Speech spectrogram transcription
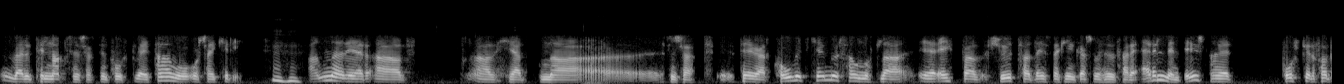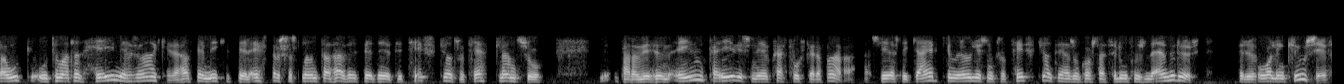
verður til nafn sem fólk veit af og, og sækir í. Mm -hmm. Annað er að að hérna sagt, þegar COVID kemur þá náttúrulega er eitthvað hlutfall einstaklingar sem hefur farið erlendist það er fólk er að fara út, út um allan heimi þessar aðgerði. Það fyrir mikið til Eistrasalslanda, það fyrir til Tyrklands og Kepplands og bara við höfum enga yfirsinni ef hvert fólk er að fara. Síðast í gær kemur auðlýsing frá Tyrklandi það sem kostar 3000 eurur fyrir all inclusive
